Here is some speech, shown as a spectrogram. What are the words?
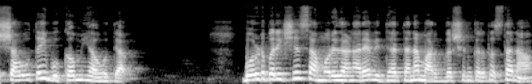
शाहूताई बुकम ह्या होत्या. बोर्ड परीक्षेत सामोरे जाणाऱ्या विद्यार्थ्यांना मार्गदर्शन करत असताना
